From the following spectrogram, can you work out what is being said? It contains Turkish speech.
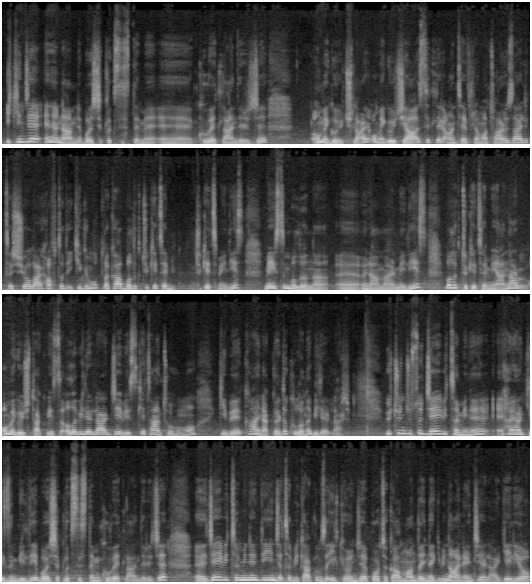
İkinci en önemli bağışıklık sistemi e, kuvvetlendirici Omega 3'ler. Omega 3 yağ asitleri antiinflamatuar özellik taşıyorlar. Haftada iki gün mutlaka balık tükete tüketmeliyiz. Mevsim balığına e, önem vermeliyiz. Balık tüketemeyenler omega 3 takviyesi alabilirler. Ceviz, keten tohumu gibi kaynakları da kullanabilirler. Üçüncüsü C vitamini e, herkesin bildiği bağışıklık sistemi kuvvetlendirici. E, C vitamini deyince tabii ki aklımıza ilk önce portakal, mandalina gibi narenciyeler geliyor.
